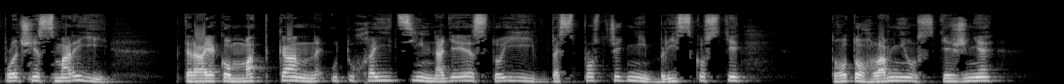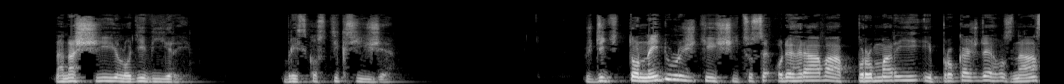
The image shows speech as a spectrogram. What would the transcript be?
společně s Marií, která jako matka neutuchající naděje stojí v bezprostřední blízkosti tohoto hlavního stěžně na naší lodi víry, blízkosti kříže. Vždyť to nejdůležitější, co se odehrává pro Marii i pro každého z nás,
